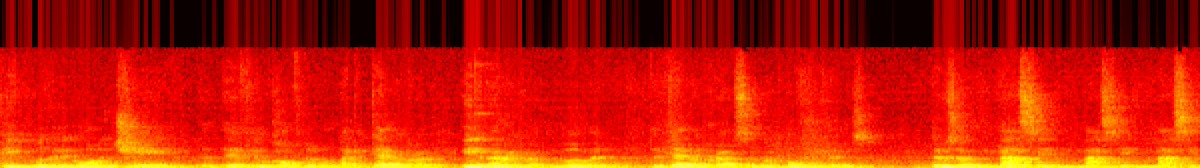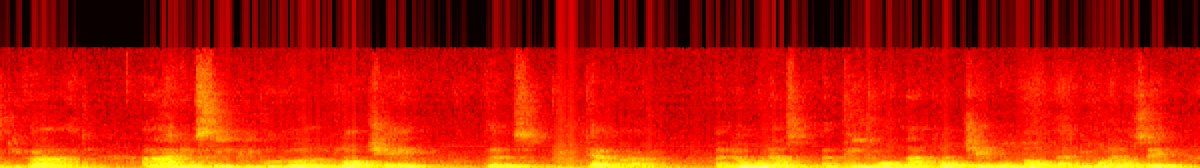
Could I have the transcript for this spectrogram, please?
people are going to go on a chain that they feel confident on, like a Democrat. In America at the moment, the Democrats and Republicans, there's a massive, massive, massive divide. And I can see people going on a blockchain that's Democrat, and no one else. And people on that blockchain will not let anyone else in.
